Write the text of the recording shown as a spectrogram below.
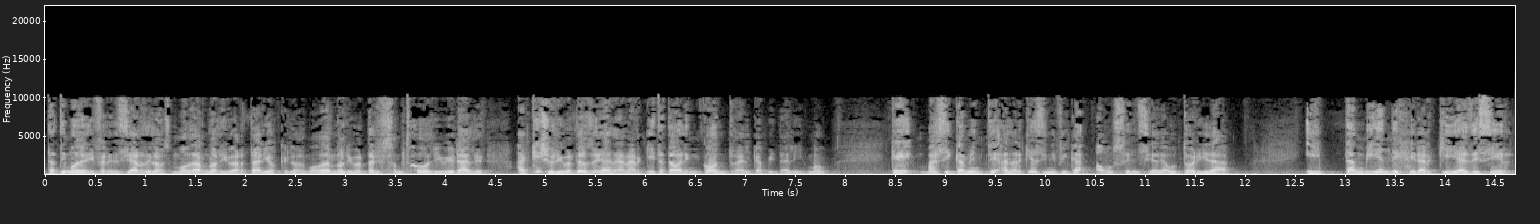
tratemos de diferenciar de los modernos libertarios, que los modernos libertarios son todos liberales. Aquellos libertarios eran anarquistas, estaban en contra del capitalismo. Que básicamente anarquía significa ausencia de autoridad y también de jerarquía, es decir,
